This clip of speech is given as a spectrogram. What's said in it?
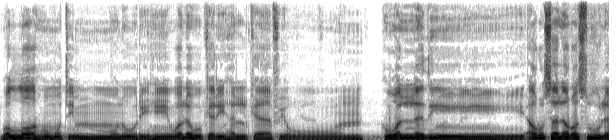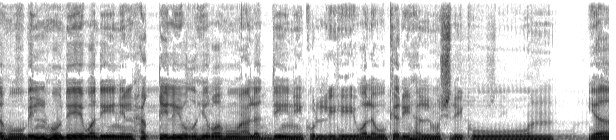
والله متم نوره ولو كره الكافرون. هو الذي أرسل رسوله بالهدى ودين الحق ليظهره على الدين كله ولو كره المشركون. يا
